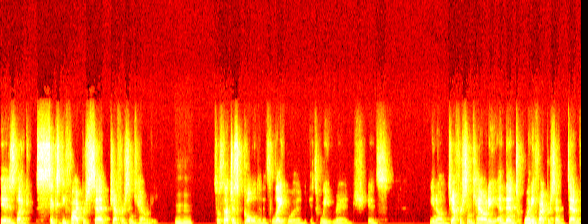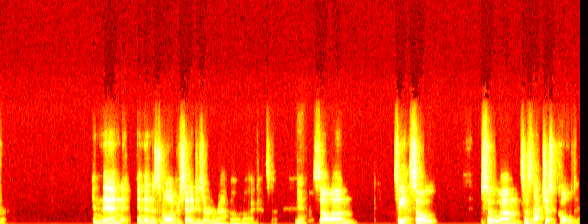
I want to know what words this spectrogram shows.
is like 65% Jefferson County. Mm-hmm. So it's not just Golden, it's Lakewood, it's Wheat Ridge, it's you know Jefferson County, and then 25% Denver. And then and then the smaller percentages are in Arapahoe and all that kind of stuff. Yeah. So um so yeah, so so um so it's not just Golden.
